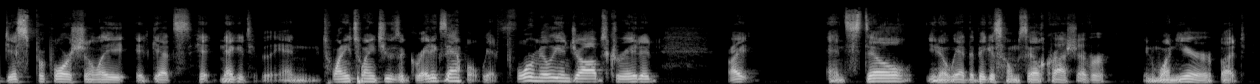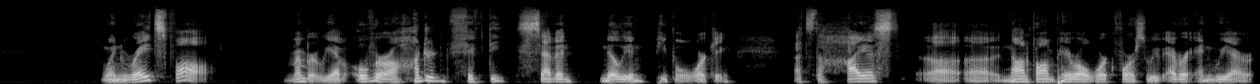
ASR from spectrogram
Disproportionately, it gets hit negatively. And 2022 is a great example. We had 4 million jobs created, right? And still, you know, we had the biggest home sale crash ever in one year. But when rates fall, remember, we have over 157 million people working that's the highest uh, uh, non-farm payroll workforce we've ever, and we are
